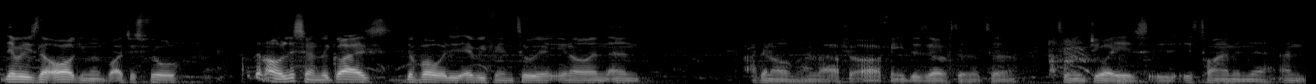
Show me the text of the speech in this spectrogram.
there is that argument, but I just feel, I don't know. Listen, the guy's devoted everything to it, you know, and and I don't know, man. Like I, feel, I think he deserves to to to enjoy his, his his time in there, and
